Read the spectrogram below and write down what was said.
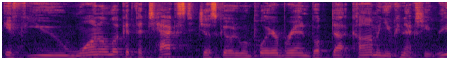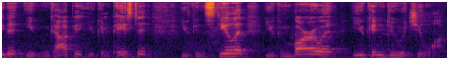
if you want to look at the text, just go to employerbrandbook.com and you can actually read it. You can copy it, you can paste it, you can steal it, you can borrow it, you can do what you want.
